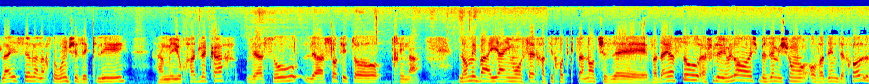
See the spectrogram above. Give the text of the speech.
סלייסר אנחנו רואים שזה כלי המיוחד לכך ואסור לעשות איתו טחינה. לא מבעיה אם הוא עושה חתיכות קטנות שזה ודאי אסור, אפילו אם לא, יש בזה משום עובדין דחול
